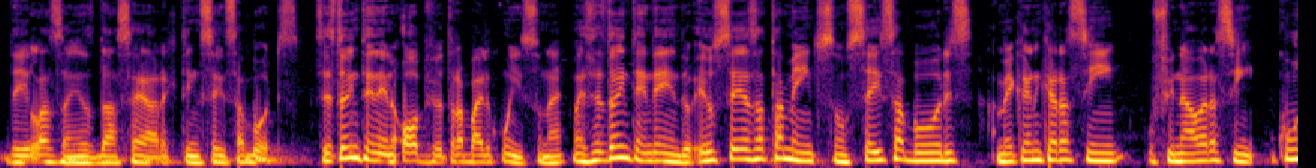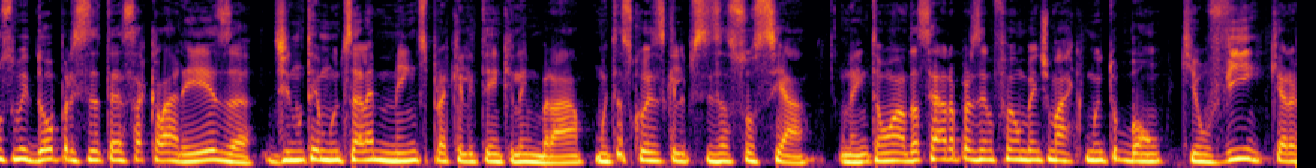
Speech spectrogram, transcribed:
de lasanhas da Seara, que tem seis sabores. Vocês estão entendendo? Óbvio, eu trabalho com isso, né? Mas vocês estão entendendo? Eu sei exatamente. São seis sabores. A mecânica era assim. O final era assim. O consumidor precisa ter essa clareza de não ter muitos elementos para que ele tenha que lembrar, muitas coisas que ele precisa associar. Né? Então a da Seara, por exemplo, foi um benchmark muito bom, que eu vi que era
